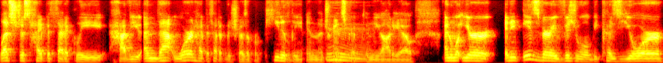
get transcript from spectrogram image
let's just hypothetically have you and that word hypothetically shows up repeatedly in the transcript mm. in the audio. And what you're and it is very visual because you're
